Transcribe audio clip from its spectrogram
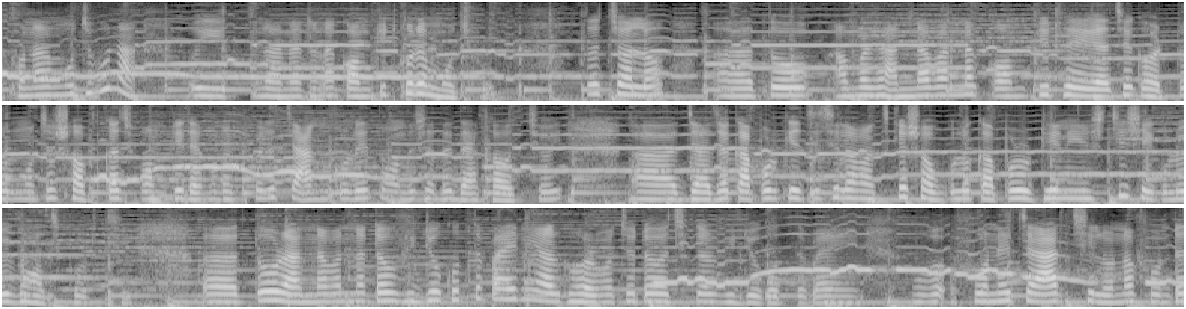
এখন আর মুছবো না, ওই রান্না টানা কমপ্লিট করে মুছবো। তো চলো তো আমার রান্না বান্না কমপ্লিট হয়ে গেছে, ঘরটোর মোছা সব কাজ কমপ্লিট এখন একটু করে চান করে তোমাদের সাথে দেখা হচ্ছে ওই যা যা কাপড় কেচেছিলাম আজকে, সবগুলো কাপড় উঠিয়ে নিয়ে এসেছি, সেগুলোই ভাজ করছি। তো রান্না বান্নাটাও ভিডিও করতে পারিনি, আর ঘর মোছাটাও আজকে আর ভিডিও করতে পারিনি। ফোনে চার্জ ছিল না, ফোনটা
